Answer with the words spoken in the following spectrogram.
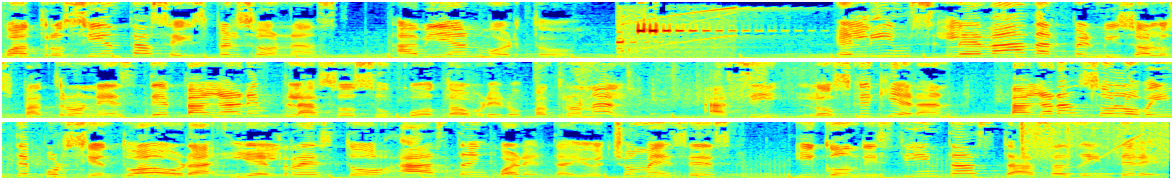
406 personas habían muerto. El IMSS le va a dar permiso a los patrones de pagar en plazo su cuota obrero patronal. Así, los que quieran pagarán solo 20% ahora y el resto hasta en 48 meses y con distintas tasas de interés.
